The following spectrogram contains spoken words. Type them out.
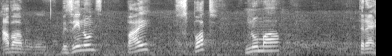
Aber wir sehen uns bei Spot Nummer 3.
